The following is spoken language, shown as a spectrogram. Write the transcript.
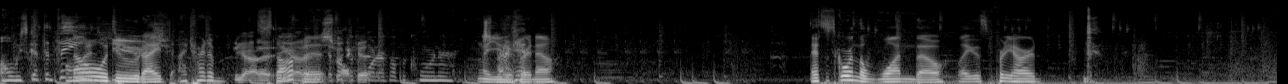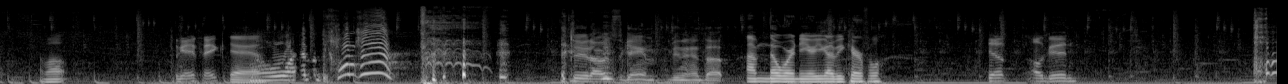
Oh, he's got the thing. No, was dude. I huge. I tried to You it. stop it. it. It's off the corner. It's off the corner. I'm gonna use this right now. I have to score in the one though. Like it's pretty hard. I'm up. Okay, fake. Yeah, yeah. No, I had the plunger. Dude, I was the game. If you didn't hit that. I'm nowhere near. You gotta be careful. Yep, all good.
